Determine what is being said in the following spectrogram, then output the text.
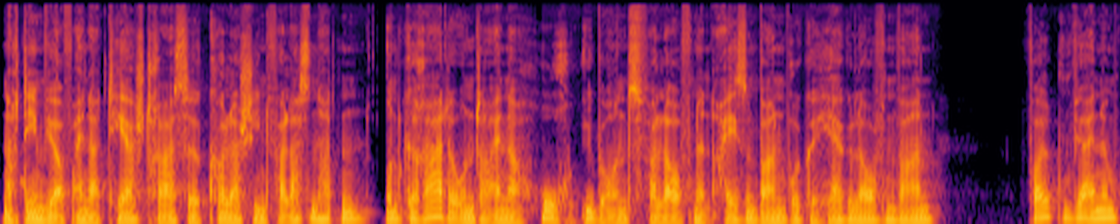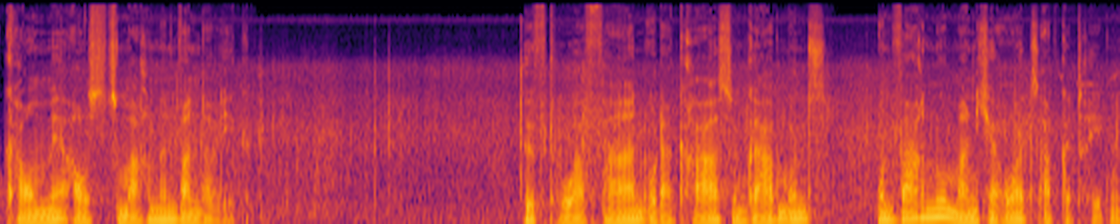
Nachdem wir auf einer Teerstraße Kolaschin verlassen hatten und gerade unter einer hoch über uns verlaufenden Eisenbahnbrücke hergelaufen waren, folgten wir einem kaum mehr auszumachenden Wanderweg. Hüfthoher Farn oder Gras umgaben uns und waren nur mancherorts abgetreten.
